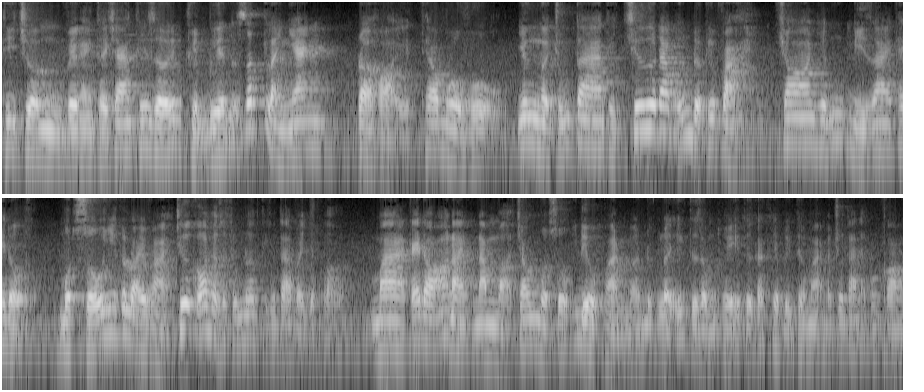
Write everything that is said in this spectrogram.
Thị trường về ngành thời trang thế giới chuyển biến rất là nhanh, đòi hỏi theo mùa vụ, nhưng mà chúng ta thì chưa đáp ứng được cái vải cho những design thay đổi. Một số những cái loại vải chưa có sản xuất trong nước thì chúng ta phải nhập khẩu mà cái đó là nằm ở trong một số điều khoản mà được lợi ích từ dòng thuế, từ các hiệp định thương mại mà chúng ta lại không có.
